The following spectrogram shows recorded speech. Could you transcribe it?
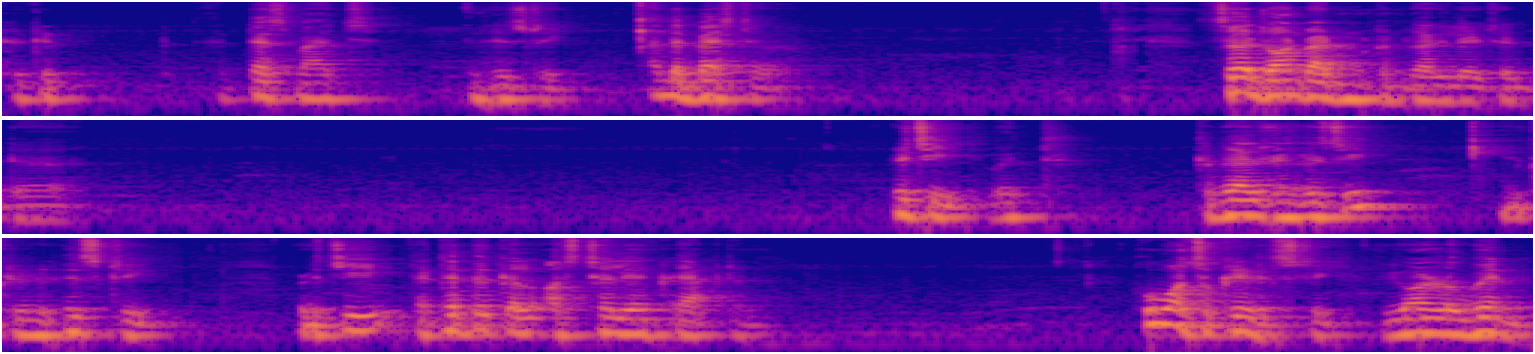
cricket test match in history, and the best ever. Sir Don Bradman congratulated uh, Richie with congratulations Richie, you created history. Richie, the typical Australian captain. Who wants to create history? We wanted to win.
